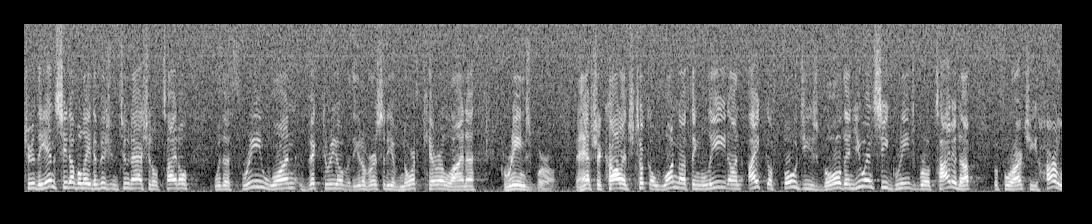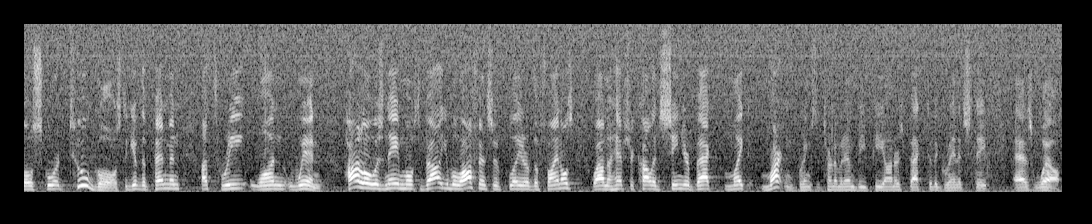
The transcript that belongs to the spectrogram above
capture the NCAA Division II national title with a 3-1 victory over the University of North Carolina, Greensboro. New Hampshire College took a 1-0 lead on Ike Afoji's goal. Then UNC Greensboro tied it up before Archie Harlow scored two goals to give the Penmen a 3-1 win. Harlow was named most valuable offensive player of the finals, while New Hampshire College senior back Mike Martin brings the tournament MVP honors back to the Granite State as well.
